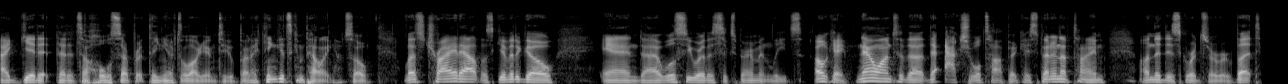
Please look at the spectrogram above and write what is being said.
I get it that it's a whole separate thing you have to log into, but I think it's compelling. So let's try it out. Let's give it a go, and uh, we'll see where this experiment leads. Okay, now on to the the actual topic. I spent enough time on the Discord server, but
